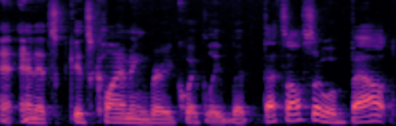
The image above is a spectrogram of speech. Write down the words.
and it's it's climbing very quickly. But that's also about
